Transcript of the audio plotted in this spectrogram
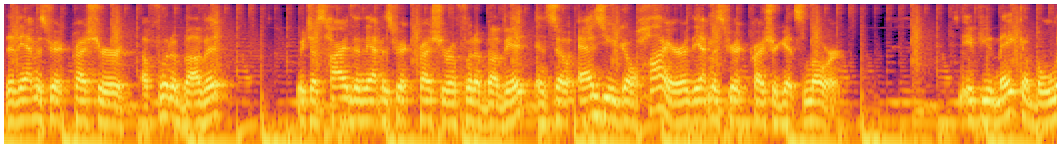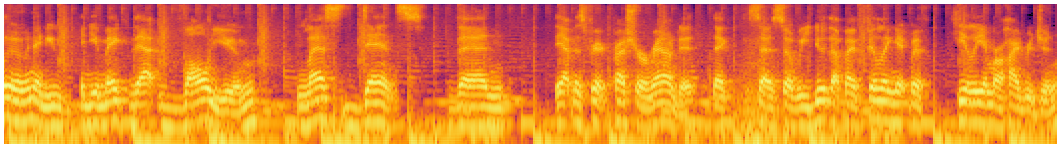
than the atmospheric pressure a foot above it, which is higher than the atmospheric pressure a foot above it. And so as you go higher, the atmospheric pressure gets lower. If you make a balloon and you and you make that volume less dense than the atmospheric pressure around it, that says so we do that by filling it with helium or hydrogen.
